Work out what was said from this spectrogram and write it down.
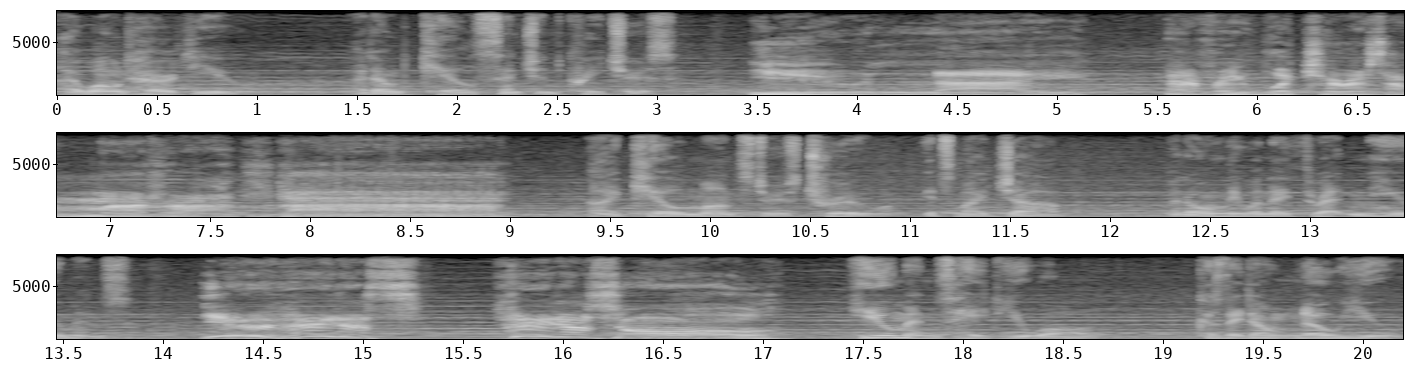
I won't hurt you. I don't kill sentient creatures. You lie! Every witcher is a murderer! Ah! I kill monsters, true. It's my job. But only when they threaten humans. You hate us! Hate us all! Humans hate you all. Because they don't know you.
